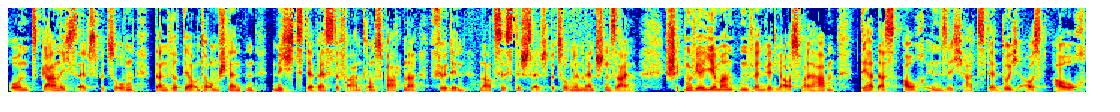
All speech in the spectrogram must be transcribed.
und gar nicht selbstbezogen, dann wird der unter Umständen nicht der beste Verhandlungspartner für den narzisstisch selbstbezogenen Menschen sein. Schicken wir jemanden, wenn wir die Auswahl haben, der das auch in sich hat, der durchaus auch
